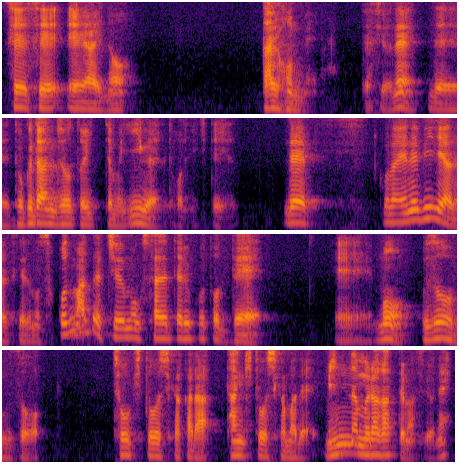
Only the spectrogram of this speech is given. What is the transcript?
生成 AI の大本命ですよね。で、独壇場と言ってもいいぐらいのところに。で、この NVIDIA ですけどもそこまで注目されてることで、えー、もううぞうむぞ長期投資家から短期投資家までみんな群がってますよね。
